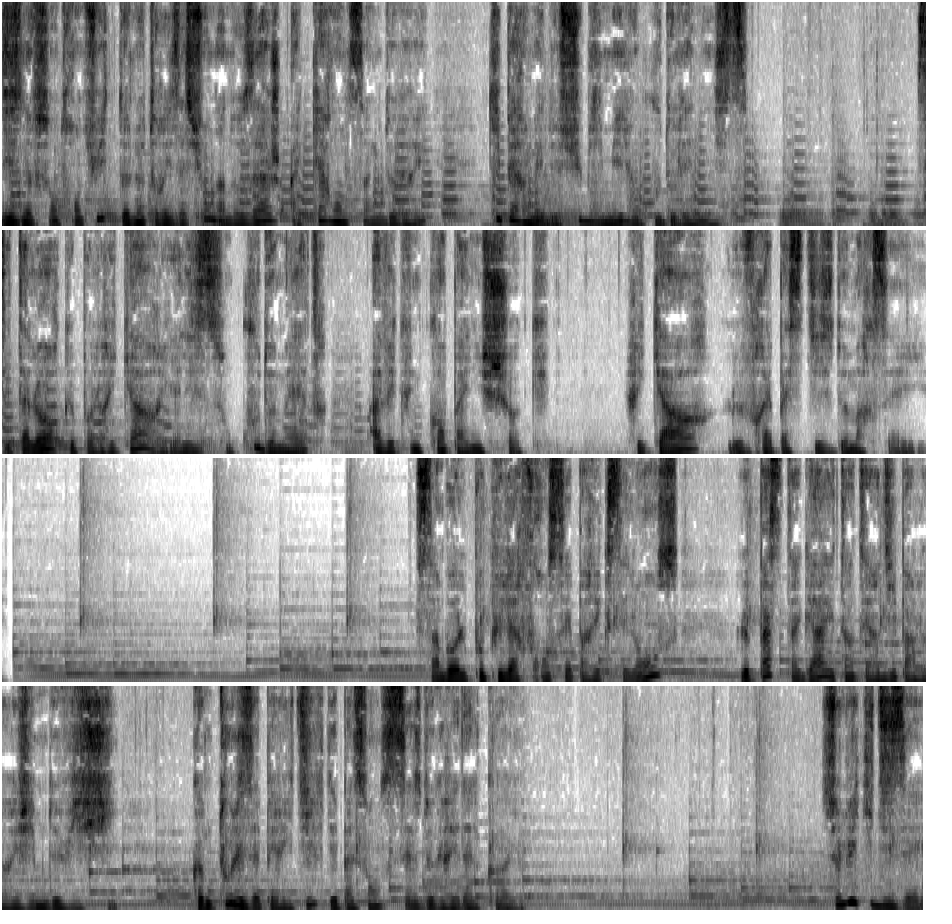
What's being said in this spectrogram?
1938 donne l'autorisation d'un dosage à 45 degrés qui permet de sublimer le goût de l'anis. C'est alors que Paul Ricard réalise son coup de maître avec une campagne choc. Ricard, le vrai pastis de Marseille. Symbole populaire français par excellence, le pastaga est interdit par le régime de Vichy, comme tous les apéritifs dépassant 16 degrés d'alcool. Celui qui disait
